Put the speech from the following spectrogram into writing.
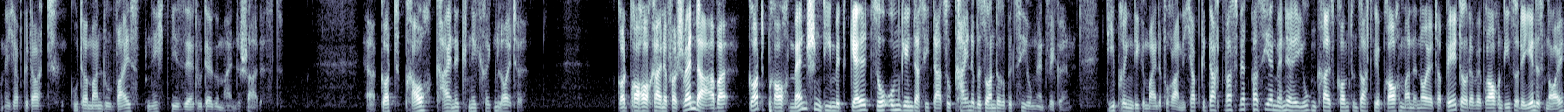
Und ich habe gedacht, guter Mann, du weißt nicht, wie sehr du der Gemeinde schadest. Ja, Gott braucht keine knickrigen Leute. Gott braucht auch keine Verschwender, aber Gott braucht Menschen, die mit Geld so umgehen, dass sie dazu keine besondere Beziehung entwickeln. Die bringen die Gemeinde voran. Ich habe gedacht, was wird passieren, wenn der Jugendkreis kommt und sagt, wir brauchen mal eine neue Tapete oder wir brauchen dies oder jenes neu?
